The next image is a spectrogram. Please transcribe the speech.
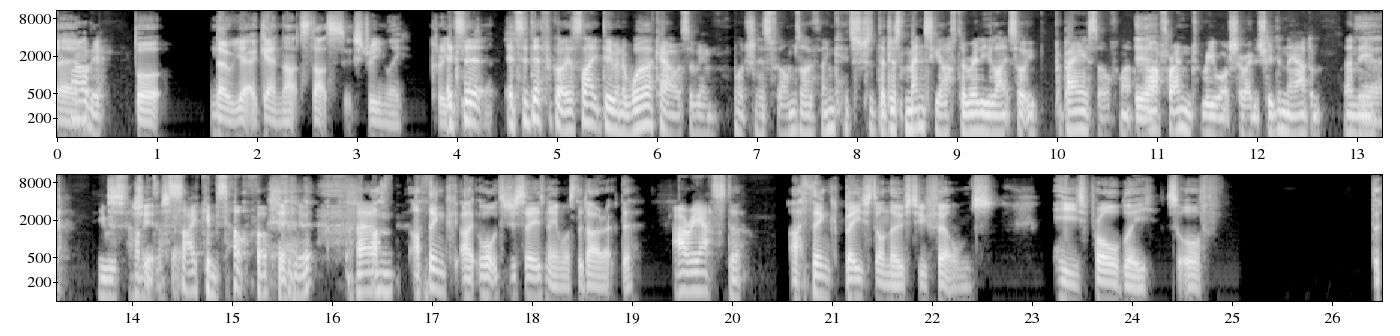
Um, you? but no, yeah, again, that's that's extremely creepy. It's a it? it's a difficult. It's like doing a workout or something. Watching his films, I think it's just, they're just meant to. You have to really like sort of prepare yourself. Like, Yeah. Our friend rewatched Hereditary, didn't he, Adam? And he, yeah. he was having Shit to himself. psych himself up to do it. I, Um, th- I think. I, what did you say his name was? The director. Ari Aster. I think based on those two films, he's probably sort of the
